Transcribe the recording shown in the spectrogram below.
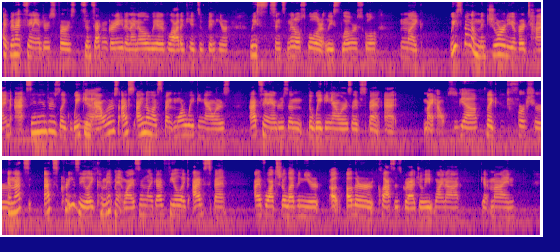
I've been at St. Andrews for since second grade, and I know we have a lot of kids who've been here at least since middle school or at least lower school, and like. We've spent a majority of our time at St. Andrews, like waking Yeah. hours. I've I know I've spent more waking hours at St. Andrews than the waking hours I've spent at my house. yeah, Like, for sure. and that's that's crazy, like commitment wise. And like I feel like I've spent, I've watched eleven year uh, other classes graduate. Why not get mine?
